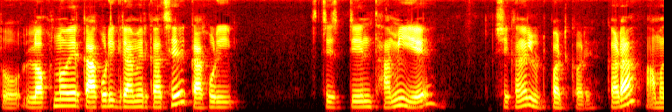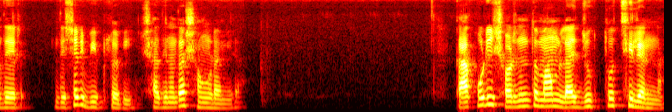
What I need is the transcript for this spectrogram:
তো এর কাকুরি গ্রামের কাছে কাকুরি ট্রেন থামিয়ে সেখানে লুটপাট করে। কারা? আমাদের দেশের বিপ্লবী, স্বাধীনতা সংগ্রামীরা। কাকুরি ষড়যন্ত্র মামলায় যুক্ত ছিলেন না।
